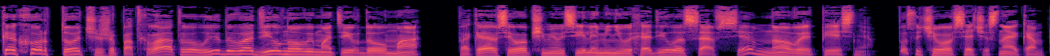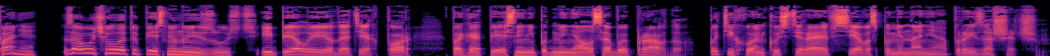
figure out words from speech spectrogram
как хор тотчас же подхватывал и доводил новый мотив до ума, пока всеобщими усилиями не выходила совсем новая песня, после чего вся честная компания Заучивал эту песню наизусть и пел ее до тех пор, пока песня не подменяла собой правду, потихоньку стирая все воспоминания о произошедшем.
